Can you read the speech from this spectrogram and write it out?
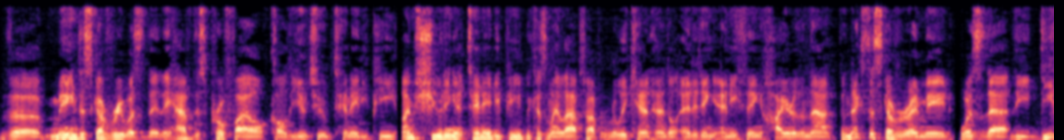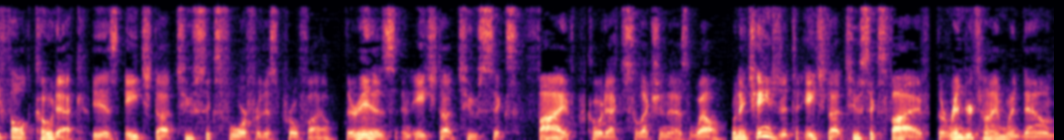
The main discovery was that they have this profile called YouTube 1080p. I'm shooting at 1080p because my laptop really can't handle editing anything higher than that. The next discovery I made was that the default codec is H.264 for this profile. There is an H.265 5 codec selection as well. When I changed it to H.265, the render time went down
